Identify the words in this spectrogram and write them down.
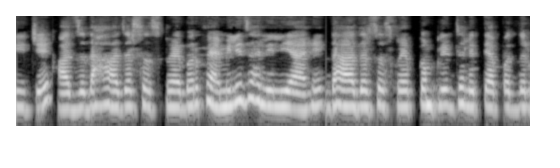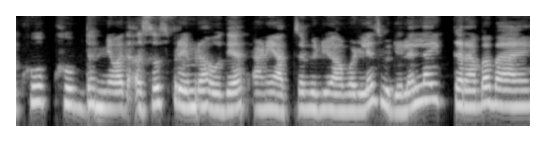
फॅमिलीचे. आज दहा हजार सबस्क्रायबर फॅमिली झालेली आहे. दहा हजार सबस्क्राईब कंप्लीट झाले त्याबद्दल खूप खूप धन्यवाद. असंच प्रेम राहू द्यात आणि आजचा व्हिडिओ आवडल्यास व्हिडिओला लाईक करा. बाय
